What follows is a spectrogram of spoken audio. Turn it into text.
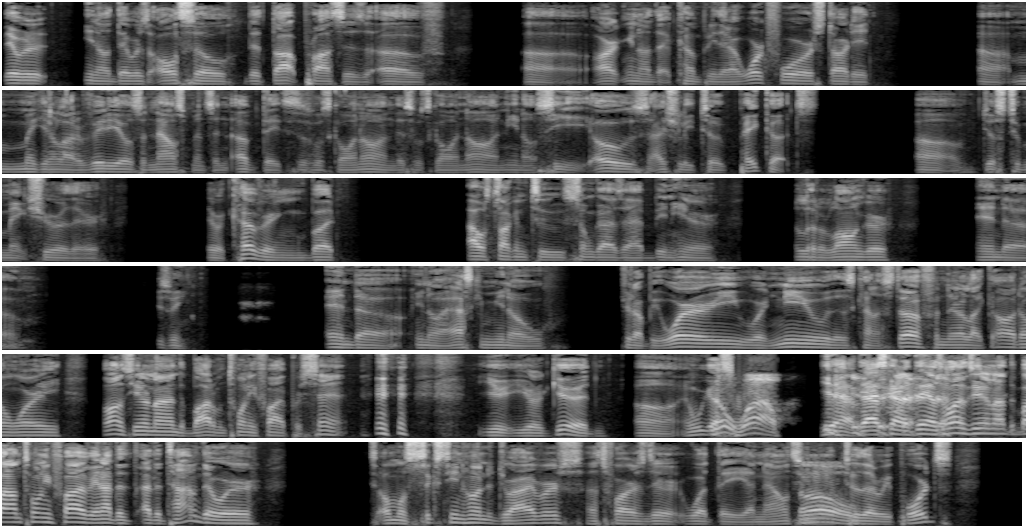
there were you know there was also the thought process of uh, art. You know, that company that I work for started uh, making a lot of videos, announcements, and updates. This is what's going on. This is what's going on. You know, CEOs actually took pay cuts um, just to make sure they're they're covering. But I was talking to some guys that have been here a little longer, and uh, excuse me, and uh, you know, I asked him, you know, should I be worried? We're new, this kind of stuff, and they're like, oh, don't worry, as long as you're not in the bottom twenty five percent, you're you're good. Uh, and we got oh some, wow, yeah, that's kind of thing. As long as you're not at the bottom twenty five, and at the at the time there were almost sixteen hundred drivers as far as their what they announced you know, oh. to the reports.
